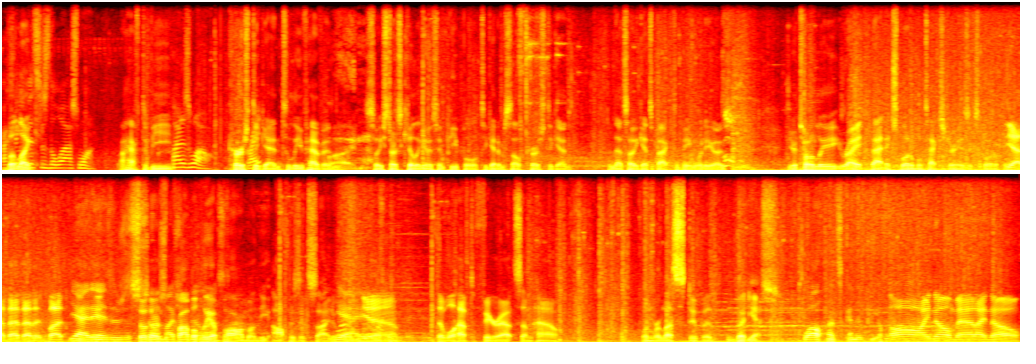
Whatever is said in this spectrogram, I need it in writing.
I but think like this is the last one. I have to be Might as well. cursed right? again to leave heaven. Fine. So he starts killing innocent people to get himself cursed again, and that's how he gets back to being what he was. You're totally right. That explodable texture is explodable. Yeah, that that. But Yeah, it is. There's just So, so, there's much probably a bomb on the opposite side of Yeah, it. yeah. yeah, that's what I'm thinking. that we'll have to figure out somehow when we're less stupid. But yes, Well, that's gonna be. Oh, I know, Matt. I know.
